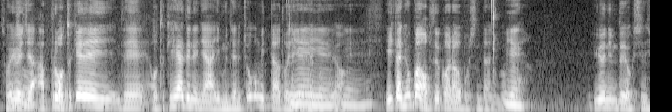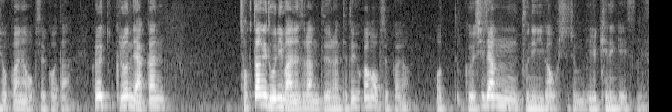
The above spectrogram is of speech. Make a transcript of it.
저희가 이제 앞으로 어떻게 돼, 어떻게 해야 되느냐 이 문제는 조금 이따 더 예, 얘기를 예, 해보고요. 예. 일단 효과는 없을 거라고 보신다는 거고 예. 위원님도 역시 효과는 없을 거다. 그 그런 약간 적당히 돈이 많은 사람들한테도 효과가 없을까요? 어, 그 시장 분위기가 혹시 좀 읽히는 게 있습니까?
